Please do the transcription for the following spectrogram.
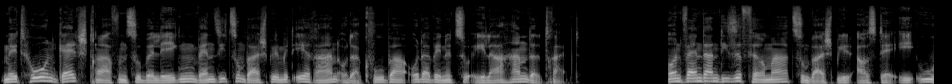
mit hohen Geldstrafen zu belegen, wenn sie zum Beispiel mit Iran oder Kuba oder Venezuela Handel treibt. Und wenn dann diese Firma, zum Beispiel aus der EU,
